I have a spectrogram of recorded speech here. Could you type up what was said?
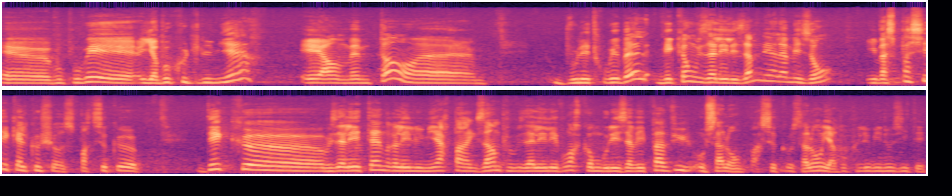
Euh, vous pouvez, il y a beaucoup de lumière et en même temps, euh, vous les trouvez belles, mais quand vous allez les amener à la maison, il va se passer quelque chose parce que dès que vous allez éteindre les lumières, par exemple, vous allez les voir comme vous les avez pas vues au salon parce qu'au salon, il y a beaucoup de luminosité.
